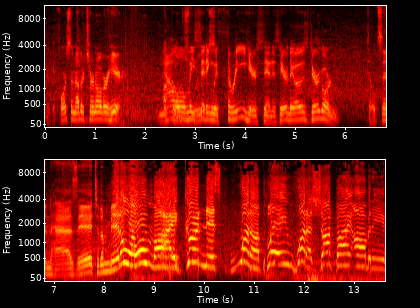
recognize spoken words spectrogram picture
They could force another turnover here. Now only loose. sitting with three here, Sin, is here goes Djurgården. Tiltson has it to the middle. Oh my goodness! What a play! What a shot by Amity!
